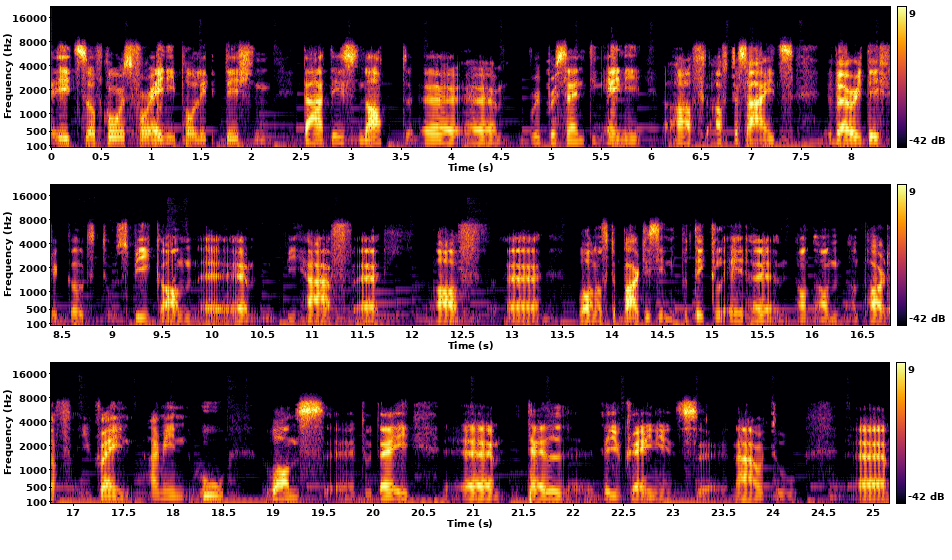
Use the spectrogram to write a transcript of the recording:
it's of course for any politician that is not uh, um, representing any of, of the sides, very difficult to speak on uh, um, behalf uh, of uh, one of the parties, in particular on, on, on, part of Ukraine. I mean, who wants today um, tell the Ukrainians now to um,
